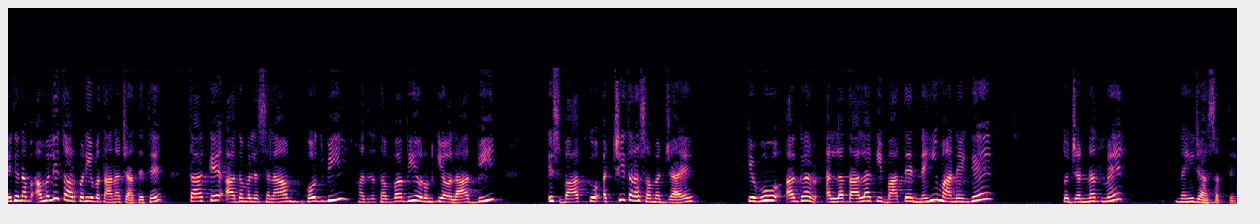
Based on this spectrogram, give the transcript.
لیکن اب عملی طور پر یہ بتانا چاہتے تھے تاکہ آدم علیہ السلام خود بھی، حضرت ابا بھی اور ان کی اولاد بھی اس بات کو اچھی طرح سمجھ جائے کہ وہ اگر اللہ تعالی کی باتیں نہیں مانیں گے تو جنت میں نہیں جا سکتے۔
